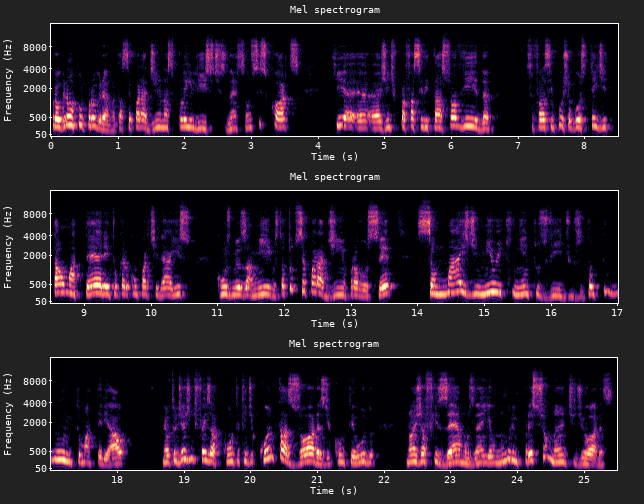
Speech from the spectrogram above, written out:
programa por programa, está separadinho nas playlists, né? São esses cortes que a, é, é, a gente, para facilitar a sua vida, você fala assim, puxa, eu gostei de tal matéria, então quero compartilhar isso com os meus amigos, está tudo separadinho para você. São mais de 1.500 vídeos, então tem muito material. Né? Outro dia a gente fez a conta aqui de quantas horas de conteúdo nós já fizemos, né? e é um número impressionante de horas.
